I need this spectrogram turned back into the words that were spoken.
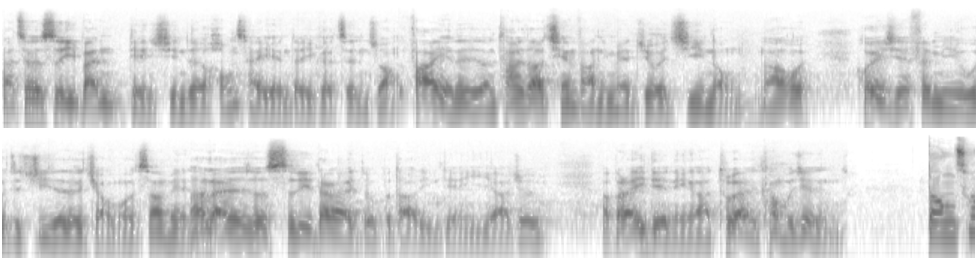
那这个是一般典型的红彩炎的一个症状，发炎的这种，它会到前房里面就会积脓，然后会会有一些分泌物就积在这个角膜上面。它来的时候视力大概就不到零点一啊，就它本来一点零啊，突然就看不见。当初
